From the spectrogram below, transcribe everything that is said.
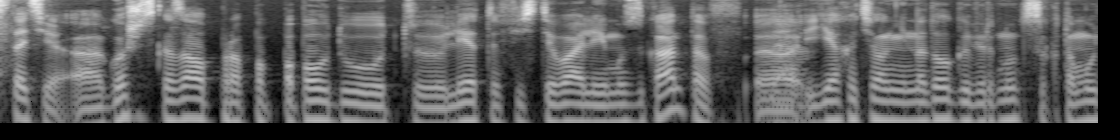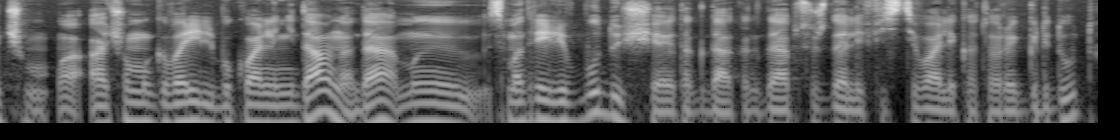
Кстати, а, Гоша сказал про, по, по поводу вот, э, лета фестивалей и музыкантов. Э, Да. и Я хотел ненадолго вернуться к тому, чем- о чем мы говорили буквально недавно. Да? Мы смотрели в будущее тогда, когда обсуждали фестивали, которые грядут.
